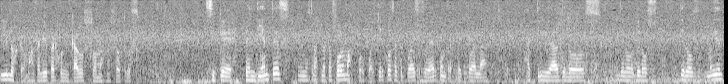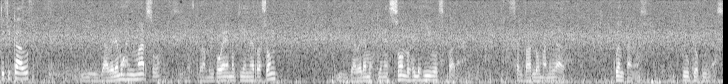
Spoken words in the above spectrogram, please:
y los que vamos a salir perjudicados somos nosotros. Así que pendientes en nuestras plataformas por cualquier cosa que pueda suceder con respecto a la actividad de los de, de los de los no identificados y ya veremos en marzo si nuestro amigo Eno tiene razón y ya veremos quiénes son los elegidos para salvar la humanidad. Cuéntanos, ¿tú qué opinas?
